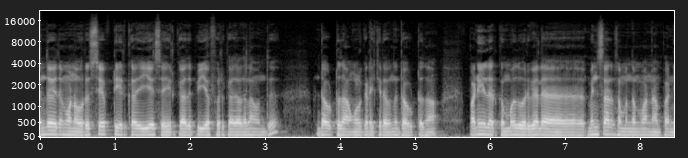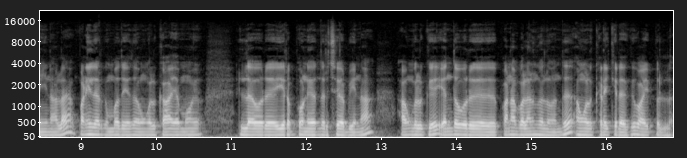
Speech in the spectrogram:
எந்த விதமான ஒரு சேஃப்டி இருக்காது இஎஸ்ஐ இருக்காது பிஎஃப் இருக்காது அதெல்லாம் வந்து டவுட்டு தான். அவங்களுக்கு கிடைக்கிறது வந்து டவுட்டு தான். பணியில் இருக்கும்போது ஒரு வேளை மின்சாரம் சம்மந்தமான பணினால் பணியில் இருக்கும்போது ஏதோ அவங்களுக்கு காயமோ இல்லை ஒரு இறப்போ நேர்ந்துருச்சு அப்படின்னா அவங்களுக்கு எந்த ஒரு பண பலன்களும் வந்து அவங்களுக்கு கிடைக்கிறதுக்கு வாய்ப்பு இல்லை.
